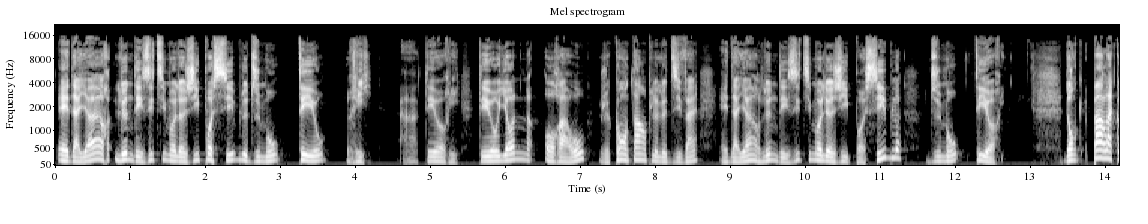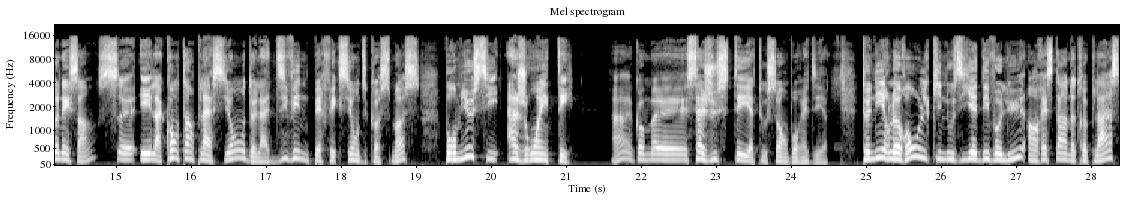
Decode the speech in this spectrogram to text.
est d'ailleurs l'une des étymologies possibles du mot théorie. Hein, théorie. Orao, je contemple le divin, est d'ailleurs l'une des étymologies possibles du mot théorie. Donc, par la connaissance euh, et la contemplation de la divine perfection du cosmos, pour mieux s'y ajointer, hein, comme euh, s'ajuster à tout ça, on pourrait dire, tenir le rôle qui nous y est dévolu en restant à notre place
